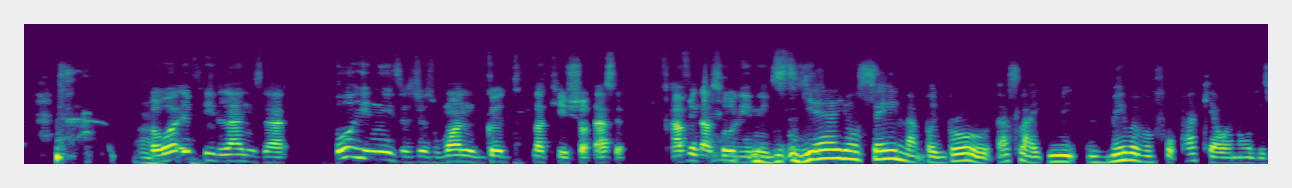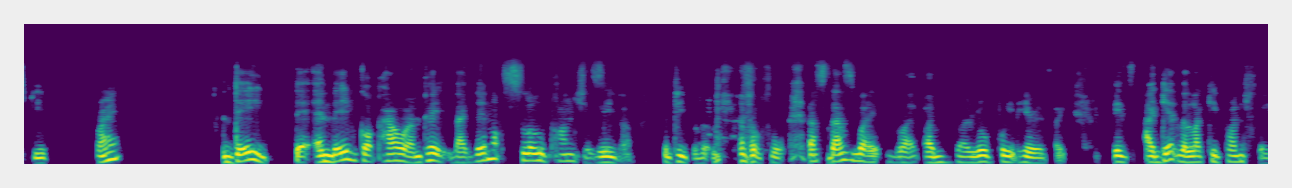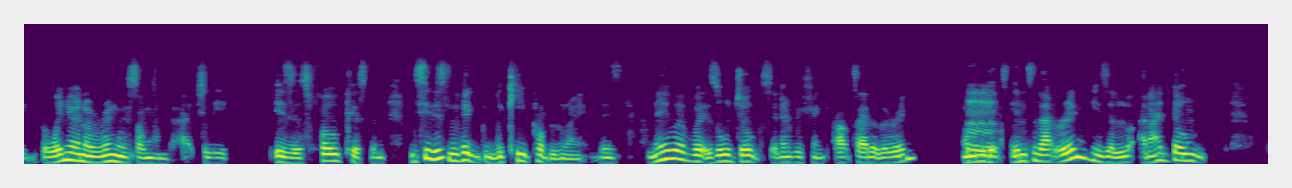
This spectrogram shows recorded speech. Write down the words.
Mm. but what if he lands that? All he needs is just one good lucky shot. That's it. I think that's all he needs. Yeah, you're saying that, but bro, that's like Mayweather fought Pacquiao and all these people, right? They, they and they've got power and pay. Like they're not slow punches either. The people that we ever fought. That's that's why like my real point here is like it's I get the lucky punch thing, but when you're in a ring with someone that actually is as focused and you see this is the big the key problem, right? Is Mayweather is all jokes and everything outside of the ring. And when he hmm. gets into that ring, he's a lot and I don't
